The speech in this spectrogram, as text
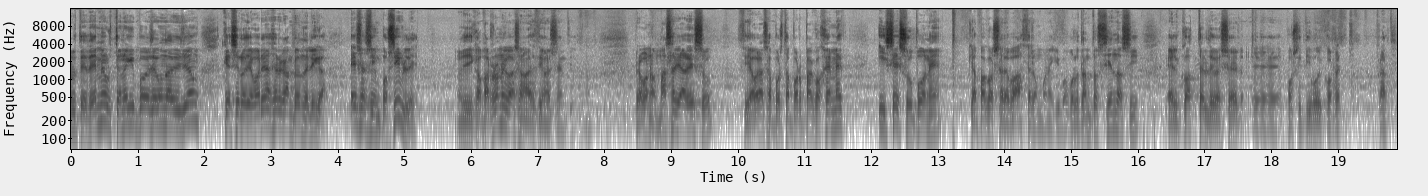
usted, deme usted un equipo de segunda división que se lo llevaría a ser campeón de liga. Eso es imposible. Y Caparrós no iba a ser una decisión en ese sentido. Pero bueno, más allá de eso, si ahora se apuesta por Paco Gémez y se supone que a Paco se le va a hacer un buen equipo. Por lo tanto, siendo así, el cóctel debe ser eh, positivo y correcto. Francis.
